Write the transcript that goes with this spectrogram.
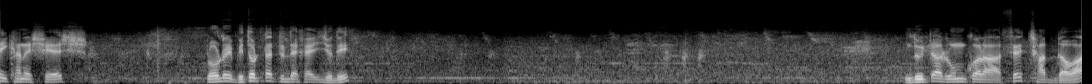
এইখানে শেষ। রোডের ভিতরটা একটু দেখাই যদি। দুইটা রুম করা আছে, ছাদ দেওয়া।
